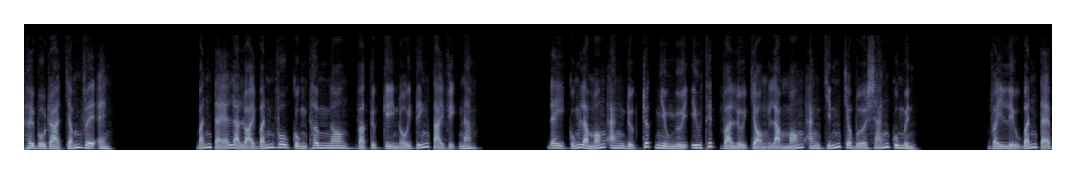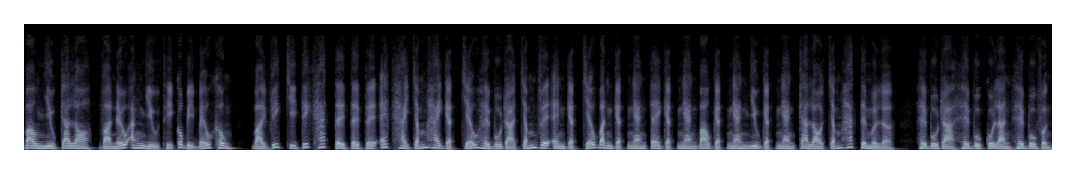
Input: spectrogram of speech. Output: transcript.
hebora vn Bánh tẻ là loại bánh vô cùng thơm ngon và cực kỳ nổi tiếng tại Việt Nam. Đây cũng là món ăn được rất nhiều người yêu thích và lựa chọn làm món ăn chính cho bữa sáng của mình. Vậy liệu bánh tẻ bao nhiêu calo và nếu ăn nhiều thì có bị béo không? Bài viết chi tiết https 2 2 gạch chéo hebora vn gạch chéo banh gạch ngang te gạch ngang bao gạch ngang nhiêu gạch ngang calo html hebora hebocolan hebovần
